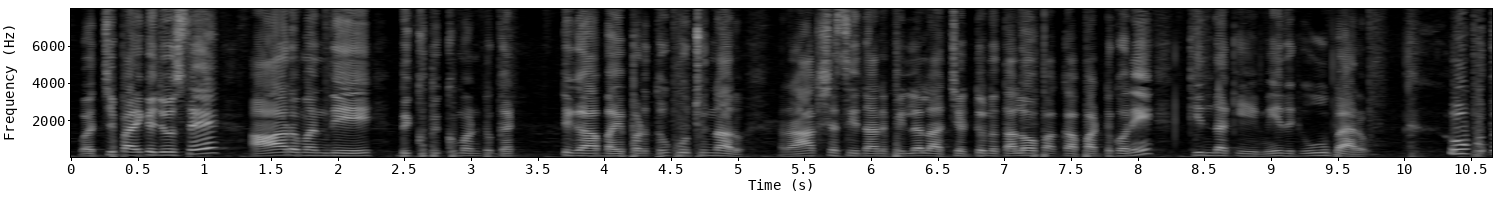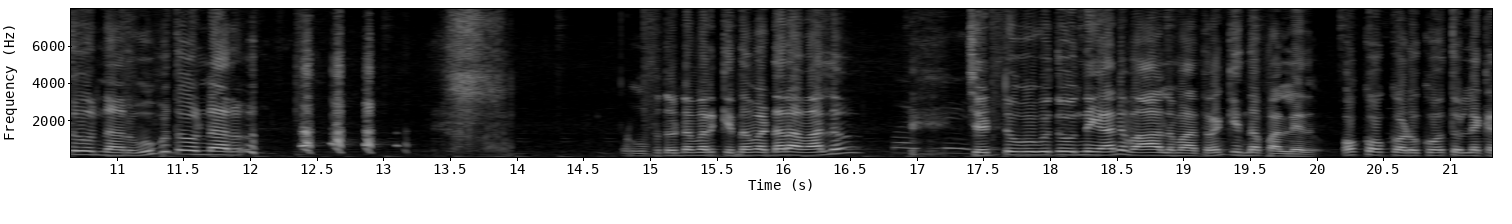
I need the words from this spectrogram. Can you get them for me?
వచ్చి పైకి చూస్తే ఆరు మంది బిక్కు బిక్కుమంటూ గట్టిగా భయపడుతూ కూర్చున్నారు. రాక్షసి దాని పిల్లలు ఆ చెట్టును తలో పక్క పట్టుకొని కిందకి మీదకి ఊపారు. ఊపుతూ ఉన్నారు ఊపుతూ ఉన్నారు. ఊపుతుంటే మరి కింద పడ్డారా వాళ్ళు? చెట్టు ఊగుతుంది కానీ వాళ్ళు మాత్రం కింద పడలేదు. ఒక్కొక్కడు కోతులు లెక్క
